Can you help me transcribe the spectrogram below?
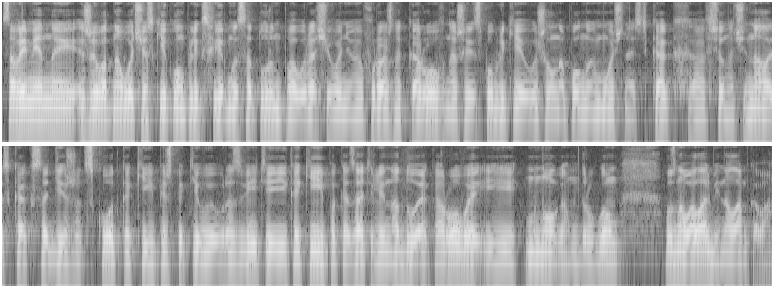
Современный животноводческий комплекс фирмы «Сатурн» по выращиванию фуражных коров в нашей республике вышел на полную мощность. Как э, все начиналось, как содержат скот, какие перспективы в развитии и какие показатели надоя коровы и многом другом, узнавала Альбина Ламкова.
